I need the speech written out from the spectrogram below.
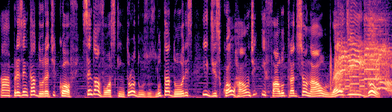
a apresentadora de KOF, sendo a voz que introduz os lutadores e diz qual round e fala o tradicional Ready, Go!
